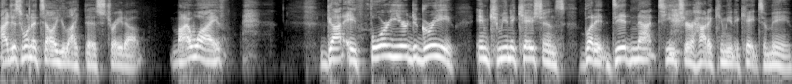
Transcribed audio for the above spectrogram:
I just want to tell you like this straight up. My wife got a four year degree in communications, but it did not teach her how to communicate to me.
